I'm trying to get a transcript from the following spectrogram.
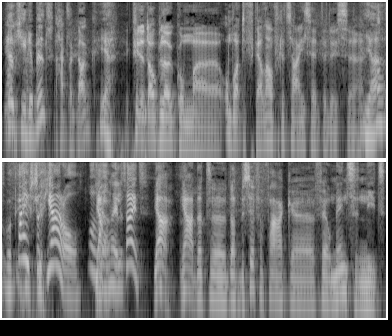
Ja. Leuk dat je er bent. Hartelijk dank. Ja, Ik vind het ook leuk om, eh, om wat te vertellen over het Science Center. Dus, eh, ja wat is het 50 hier? jaar al. Dat is Ja. al een hele tijd. ja, ja dat, eh, dat beseffen vaak eh, veel mensen niet.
